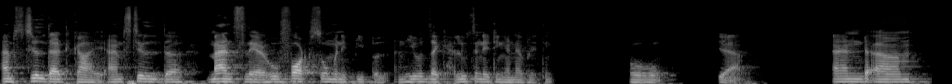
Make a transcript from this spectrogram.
i'm still that guy. I'm still the manslayer who fought so many people. And he was like hallucinating and everything so yeah. And um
